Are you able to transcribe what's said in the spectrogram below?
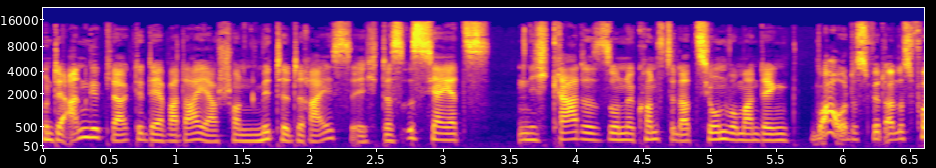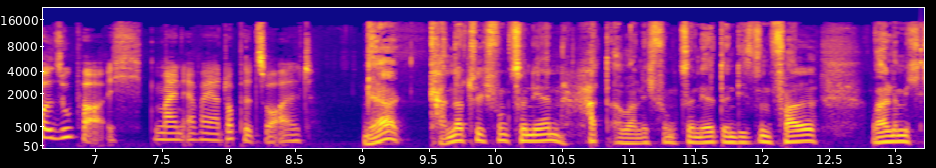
Und der Angeklagte, der war da ja schon Mitte 30. Das ist ja jetzt nicht gerade so eine Konstellation, wo man denkt, wow, das wird alles voll super. Ich meine, er war ja doppelt so alt. Ja, kann natürlich funktionieren, hat aber nicht funktioniert in diesem Fall, weil nämlich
